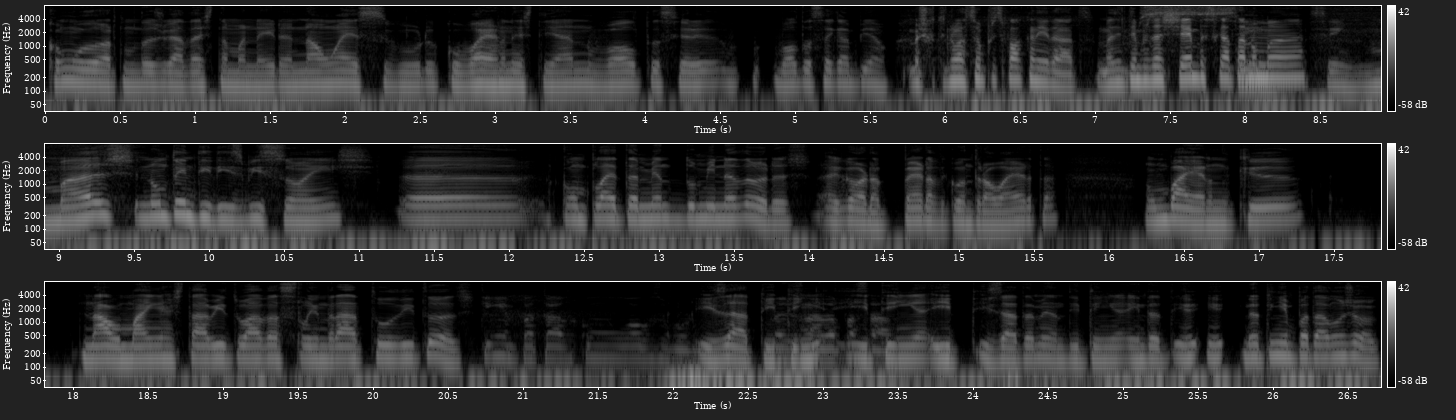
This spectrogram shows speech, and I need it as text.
com o Dortmund a jogar desta maneira, não é seguro que o Bayern este ano volte a ser, volte a ser campeão. Mas continua a ser o principal candidato. Mas em termos da Champions, se calhar está Sim, numa. Sim, mas não tem tido exibições eh, completamente dominadoras. Agora perde contra o Hertha, um Bayern que na Alemanha está habituado a cilindrar tudo e todos. Tinha empatado com o Augsburgo. Exato, e tinha, e tinha e, exatamente, e tinha, ainda, ainda tinha empatado um jogo.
